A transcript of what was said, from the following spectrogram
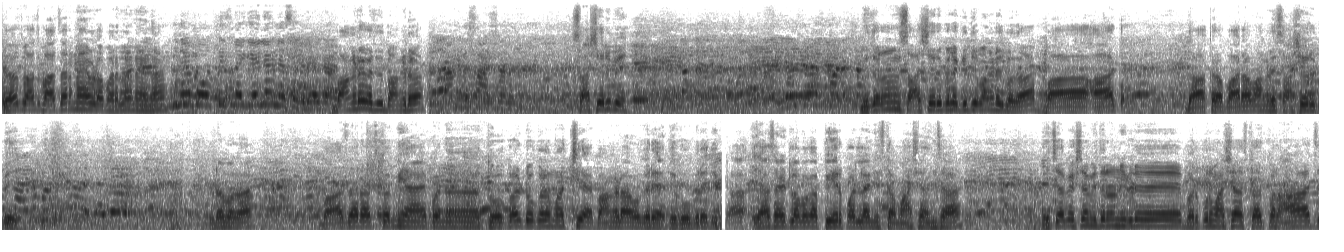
तेव्हाच आज बाजार नाही एवढा भरला नाही ना? पुणे बोटीतला गेले ना सगळ्या गावी. बांगडं कसं बांगडं? चांगलं सहाशेला गेले. सहाशे रुपये? मित्रांनो सहाशे रुपयाला किती बांगडे आहेत बघा? बा आठ दहा अकरा बारा बांगडे सहाशे रुपये. इकडं बघा. बाजारात कमी आहे पण टोकळ टोकळ मच्छी आहे बांगडा वगैरे आहे ते गोबरे या, या साईडला बघा पेर पडला नसता माशांचा. याच्यापेक्षा मित्रांनो इकडे भरपूर मासे असतात पण आज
